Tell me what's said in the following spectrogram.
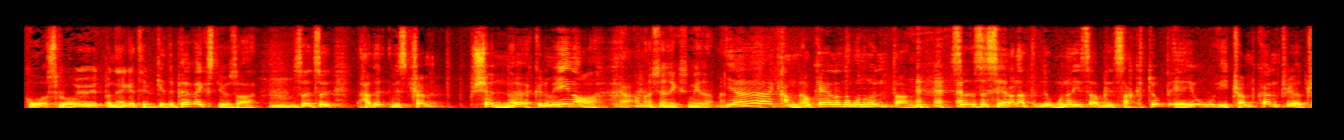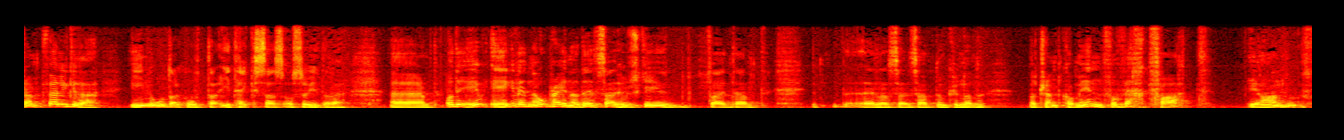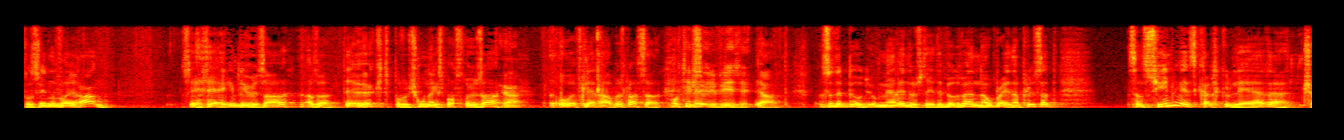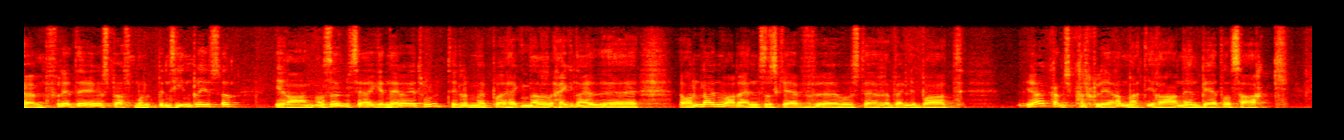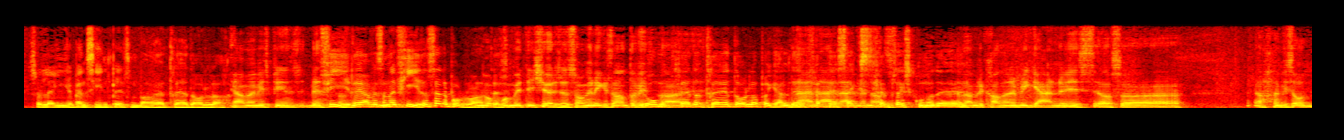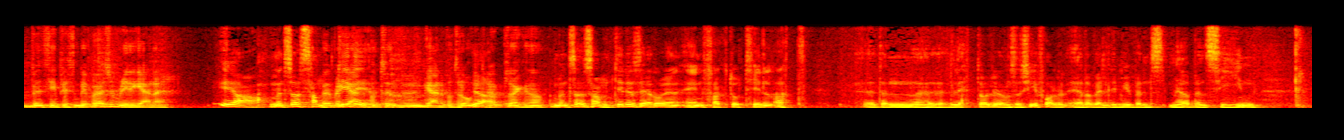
går, slår jo ut på negativ GDP-vekst i USA. Så, så hadde, hvis Trump skjønner økonomi nå Ja, Man skjønner ikke så mye, da. Men. ja, kan det. Ok, eller noen rundt han. Så, så ser han at noen av de som har blitt sagt opp, er jo i Trump country og Trump-velgere. I Nord-Dakota, i Texas osv. Uh, og det er jo egentlig en no-brainer. Det sa, husker jeg sa internt eller sa, sa at noen kunder når Trump kom inn. For hvert fat Iran forsvinner fra Iran, så er det egentlig USA altså Det er økt produksjon og eksport fra USA. Ja. Og flere arbeidsplasser. Og til høyere priser. Ja, så det burde jo mer industri. Det burde være en no-brainer. Pluss at sannsynligvis kalkulerer Trump, for det er jo spørsmål Bensinpriser, Iran. Og så ser jeg en del, av de to. til og med på Hegnar, Hegnar det, Online var det en som skrev eh, hos dere veldig bra at Ja, kanskje kalkulerer han med at Iran er en bedre sak så lenge bensinprisen bare er tre dollar. Ja, men hvis bens, Fire, ja, Hvis den er fire, så er det problematisk. Nå kommer vi til kjøresesongen, ikke sant? Jo, men da- tre, tre dollar per gall, det er nei, fe- det er nei, seks- altså- fem-seks kroner. Det Men er, amerikanerne blir gærne hvis også, ja, Hvis bensinprisen blir for høy, så blir de gærne. ja, men så samtidig gærne på, gærne på Trump, Ja, Trump så ikke sant? men så, samtidig så er det en, en faktor til at eh, den eh, lettoljen som skiforholdet er det veldig mye bens, mer bensin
